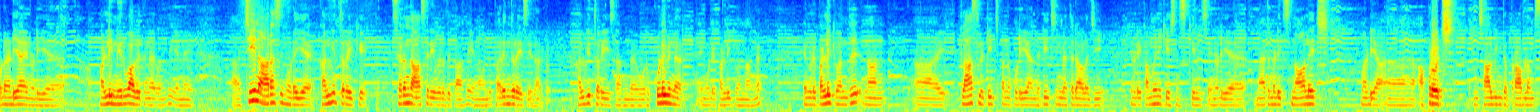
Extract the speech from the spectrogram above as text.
உடனடியாக என்னுடைய பள்ளி நிர்வாகத்தினர் வந்து என்னை சீன அரசினுடைய கல்வித்துறைக்கு சிறந்த ஆசிரியர் விருதுக்காக என்னை வந்து பரிந்துரை செய்தார்கள். கல்வித்துறையை சார்ந்த ஒரு குழுவினர் எங்களுடைய பள்ளிக்கு வந்தாங்க. எங்களுடைய பள்ளிக்கு வந்து நான் கிளாஸில் டீச் பண்ணக்கூடிய அந்த டீச்சிங் மெத்தடாலஜி என்னுடைய கம்யூனிகேஷன் ஸ்கில்ஸ் என்னுடைய மேத்தமெட்டிக்ஸ் நாலேஜ் மறுபடியும் approach in solving the problems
